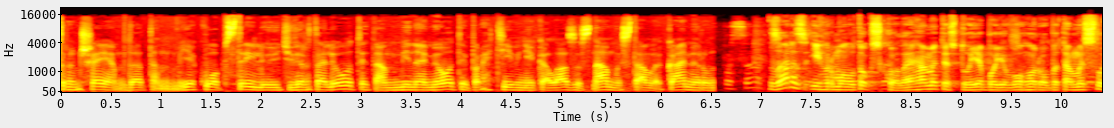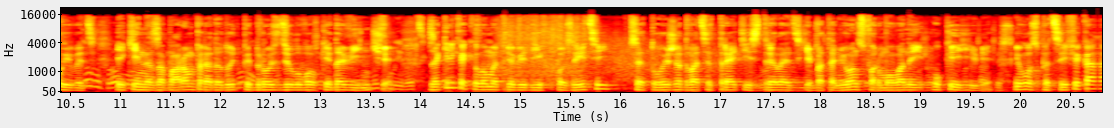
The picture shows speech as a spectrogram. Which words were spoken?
траншеям, да, там, яку обстрілюють вертольоти, там, міномети противника, лази з нами, ставить камеру. Зараз Ігор Молоток з колегами тестує бойового робота мисливець, який незабаром передадуть підрозділу Вовки да Вінчі. За кілька кілометрів від їх позицій це той же 23-й стрілецький батальйон, сформований у Києві. Його специфіка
